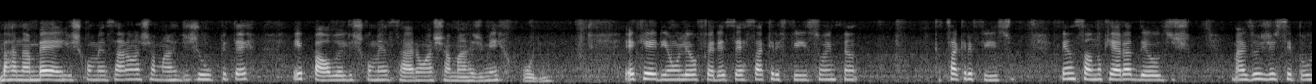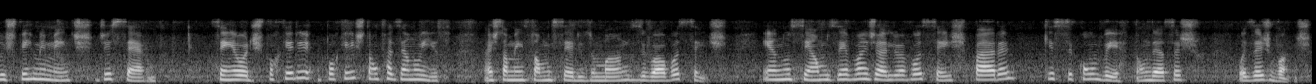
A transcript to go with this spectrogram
Barnabé eles começaram a chamar de Júpiter e Paulo eles começaram a chamar de Mercúrio. E queriam lhe oferecer sacrifício, sacrifício pensando que era deuses mas os discípulos firmemente disseram: Senhores, por que, por que estão fazendo isso? Nós também somos seres humanos igual a vocês. E anunciamos o evangelho a vocês para que se convertam dessas coisas vãs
